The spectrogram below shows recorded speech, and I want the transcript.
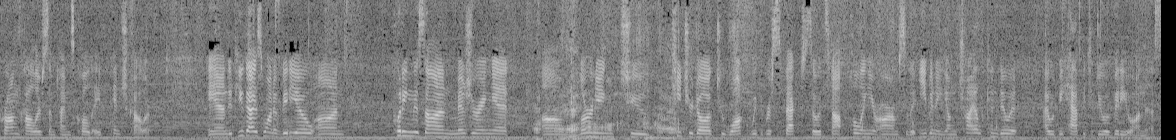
prong collar, sometimes called a pinch collar. And if you guys want a video on putting this on, measuring it, um, learning to teach your dog to walk with respect so it's not pulling your arm so that even a young child can do it, I would be happy to do a video on this.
